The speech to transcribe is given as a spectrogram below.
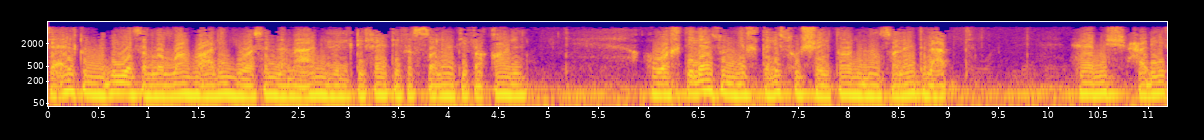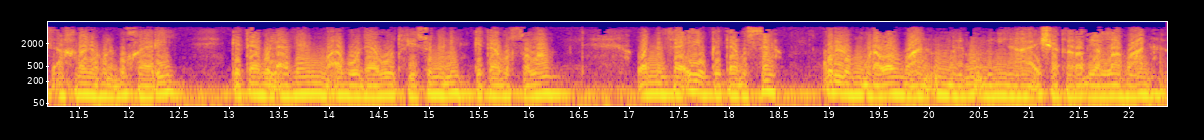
سألت النبي صلى الله عليه وسلم عن الالتفات في الصلاة فقال هو اختلاس يختلسه الشيطان من صلاة العبد. هامش حديث أخرجه البخاري كتاب الأذان وأبو داود في سننه كتاب الصلاة والنسائي كتاب السهو كلهم رواه عن أم المؤمنين عائشة رضي الله عنها.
